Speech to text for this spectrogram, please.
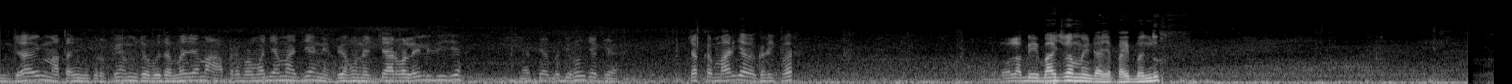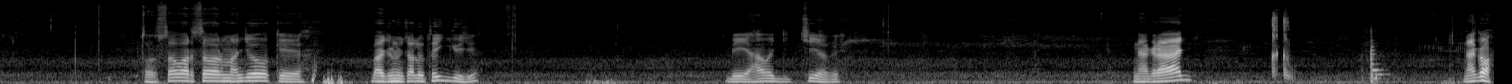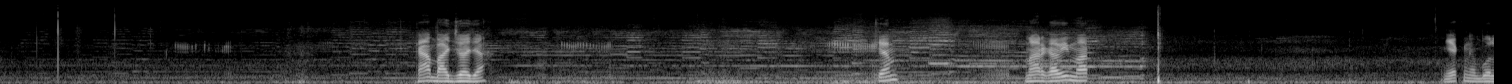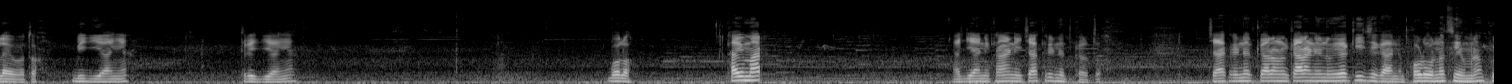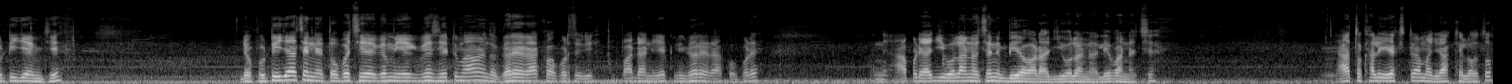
જય માતાજી મિત્રો, કેમ છો? બધા મજામાં? આપણે પણ મજામાં છીએ ને. બેહુને ચારવા લઈ લીધી છે. ને અત્યારે બધી શું છે કે ચક્કર મારી આવે ઘડીક વાર. ઓલા બે બાજવા માંડ્યા છે ભાઈ બંધુ તો સવાર સવારમાં જો કે બાજુનું ચાલુ થઈ ગયું છે. બે હાવજ છે હવે. નાગરાજ? નાગો ક્યાં બાજવા જા? કેમ? માર્ગ આવી માર્ગ એકને બોલાવ્યો હતો બીજી અહીંયા, ત્રીજી અહીંયા. બોલો. ખાવી, માર. આજે આની ખાણી ચાકરી નથી કરતો. ચાકરી નથી કરવાનું કારણ એનું એક છે કે આને ફોડવો નથી હમણાં, ફૂટી જાય એમ છે. જો ફૂટી જશે ને તો પછી ગમે એક ભેંસ હેટમાં આવે ને તો ઘરે રાખવા પડશે પાડાની એકની ઘરે રાખવો પડે. અને આપણે હજી ઓલાનો છે ને, બે વાળા હજી ઓલાના લેવાના છે. આ તો ખાલી એક્સ્ટ્રામાં જ રાખેલો હતો.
